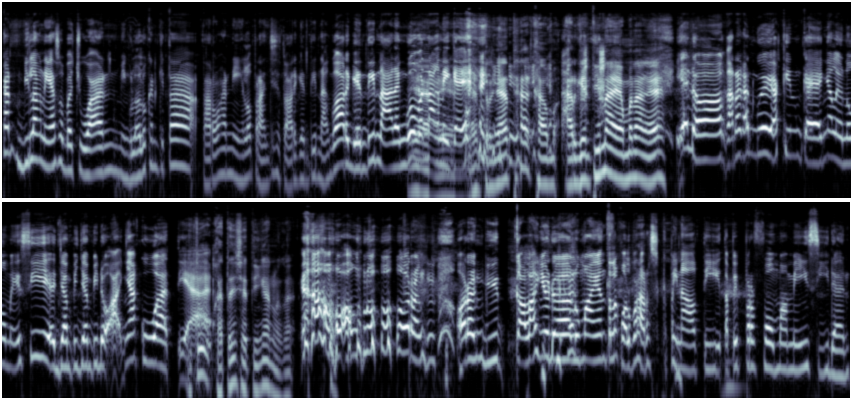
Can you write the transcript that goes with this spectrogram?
kan bilang nih ya sobat cuan minggu lalu kan kita taruhan nih lo Prancis atau Argentina. Gue Argentina dan gue Ya, menang nih ya. kayak. Dan ternyata Argentina yang menang ya Iya dong, karena kan gue yakin kayaknya Lionel Messi jampi-jampi doanya kuat ya. Itu katanya settingan loh kak Bohong lu orang orang gitu kalahnya udah lumayan telak walaupun harus ke penalti tapi performa Messi dan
